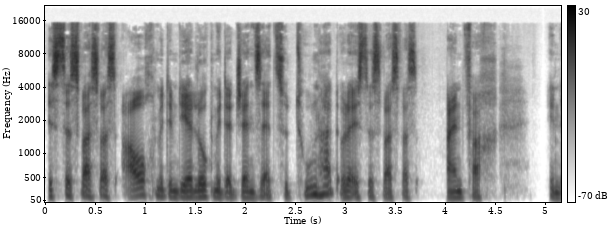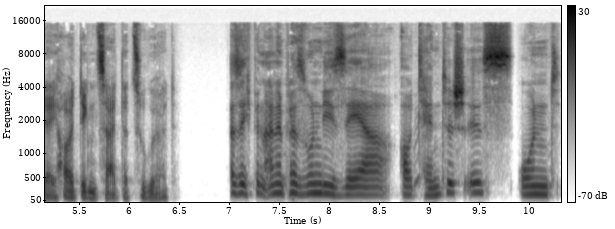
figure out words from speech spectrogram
Ist das was, was auch mit dem Dialog mit der Gen Z zu tun hat oder ist das was, was einfach in der heutigen Zeit dazugehört? Also ich bin eine Person, die sehr authentisch ist und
